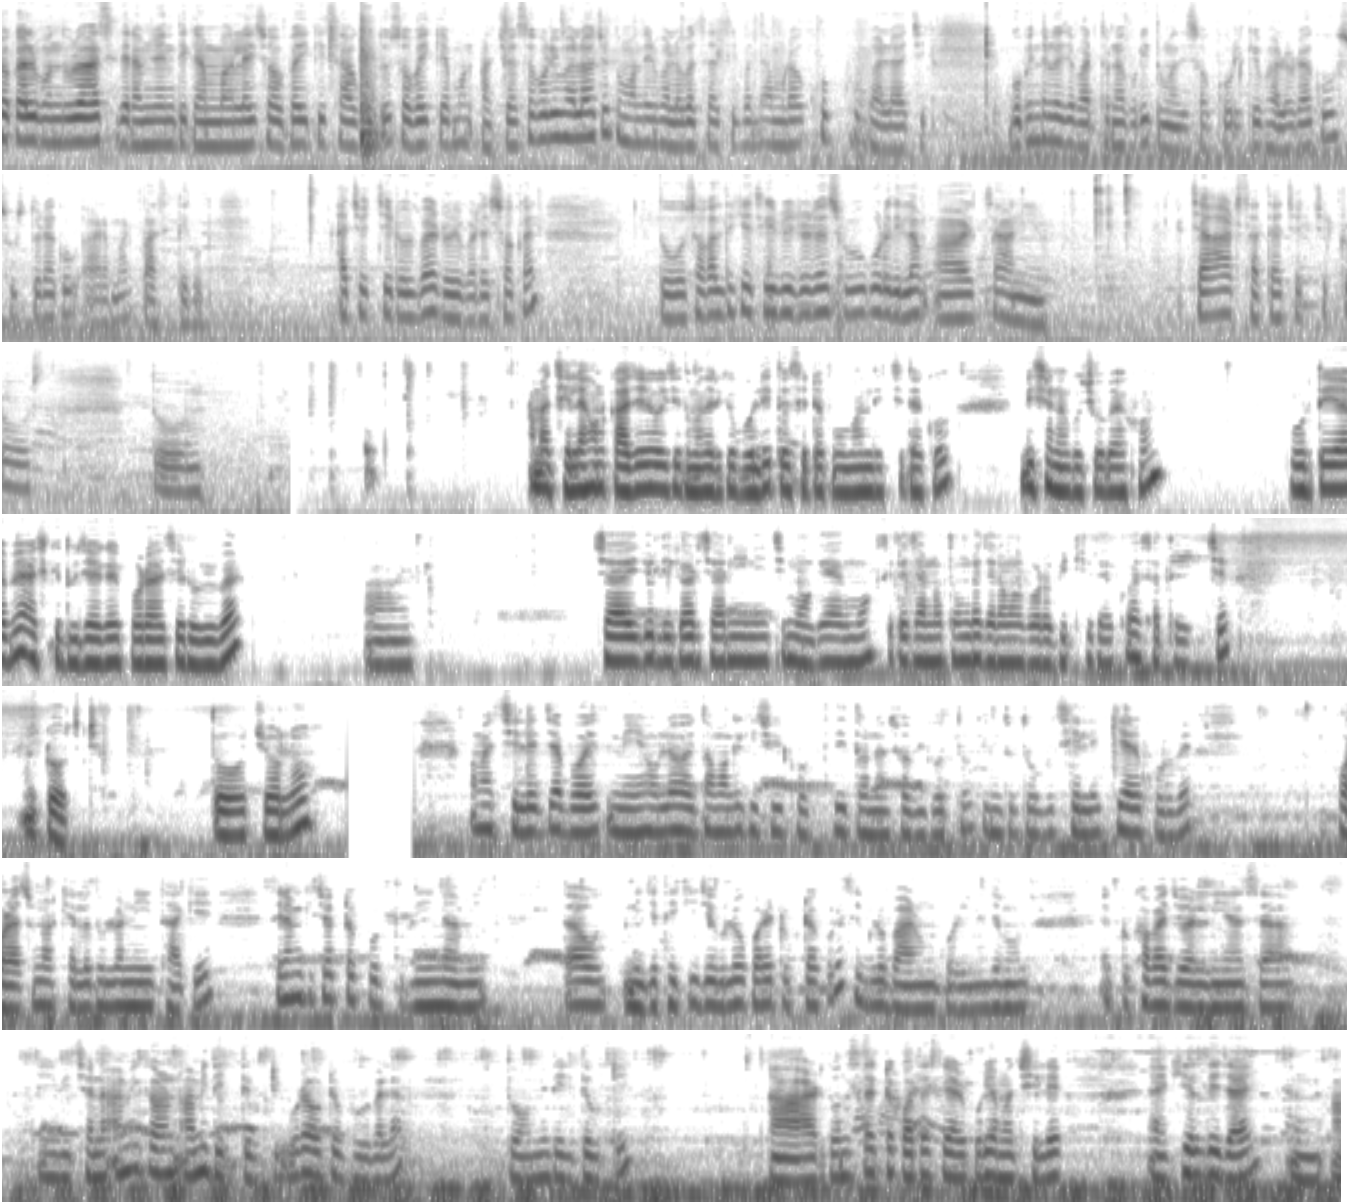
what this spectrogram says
সকাল বন্ধুরা সীতারাম জয়ন্তী গ্রাম বাংলায় সবাইকে স্বাগত। সবাই কেমন আছো? আশা করি ভালো আছো। তোমাদের ভালোবাসা আশীর্বাদে আমরাও খুব খুব ভালো আছি। গোবিন্দের কাছে প্রার্থনা করি তোমাদের সকলকে ভালো রাখুক সুস্থ রাখুক আর আমার পাশে থেকুক আজ হচ্ছে রবিবার, রবিবারের সকাল। তো সকাল থেকে আজকের ভিডিওটা শুরু করে দিলাম আর চা নিয়ে। চা আর সাথে আছে হচ্ছে টোস্ট। তো আমার ছেলে এখন কাজে হয়েছে তোমাদেরকে বলি, তো সেটা প্রমাণ দিচ্ছি, দেখো। বিছানা গুছোবে এখন। পড়তে যাবে। আজকে দু জায়গায় পড়া আছে রবিবার। আর চা এই যে লিকার চা নিয়ে নিয়েছি, মগে এক মগ। সেটা জানো তোমরা, যারা আমার বড় ভিডিও দেখো, আর সাথে হচ্ছে টোস্ট। তো চলো। আমার ছেলের যা বয়স, মেয়ে হলে হয়তো আমাকে কিছুই করতে দিত না, সবই করতো। কিন্তু তবু ছেলে কি আর করবে? পড়াশোনার খেলাধুলা নিয়ে থাকে। সেরকম কিছু একটা করতে দিই না আমি। তাও নিজে থেকেই যেগুলো করে টুকটাক করে, সেগুলো বারণ করি না। যেমন একটু খাবার জল নিয়ে আসা, এই বিছানা। আমি কারণ আমি দেখতে উঠি, ওরা ওঠে ভোরবেলা, তো আমি দেখতে উঠি। আর তোমাদের সাথে একটা কথা শেয়ার করি, আমার ছেলে খেলতে যায়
